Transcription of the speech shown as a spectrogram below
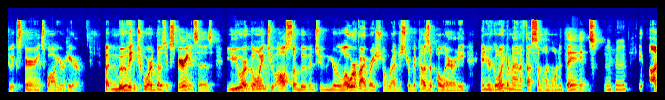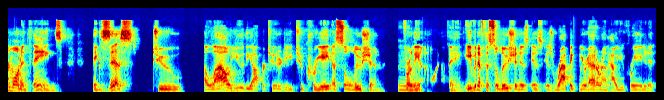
to experience while you're here. But moving toward those experiences, you are going to also move into your lower vibrational register because of polarity, and you're going to manifest some unwanted things. Mm-hmm. unwanted things exist to allow you the opportunity to create a solution mm-hmm. for the mm-hmm. unwanted thing even if the solution is is is wrapping your head around how you created it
